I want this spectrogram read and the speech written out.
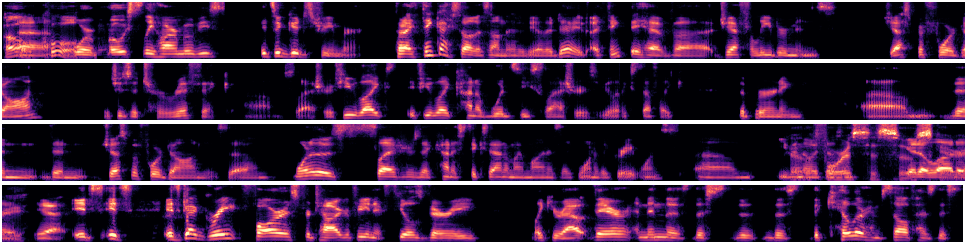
Oh, uh, cool. Or mostly horror movies. It's a good streamer. But I think I saw this on there the other day. I think they have uh, Jeff Lieberman's Just Before Dawn, which is a terrific um, slasher. If you like, if you like kind of woodsy slashers, if you like stuff like The Burning, um, then then Just Before Dawn is um, one of those slashers that kind of sticks out in my mind as like one of the great ones. Um, even Yeah, though it doesn't forest is so get a lot of scary. yeah it's it's it's got great forest photography and it feels very like you're out there. And then the this the the, the killer himself has this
